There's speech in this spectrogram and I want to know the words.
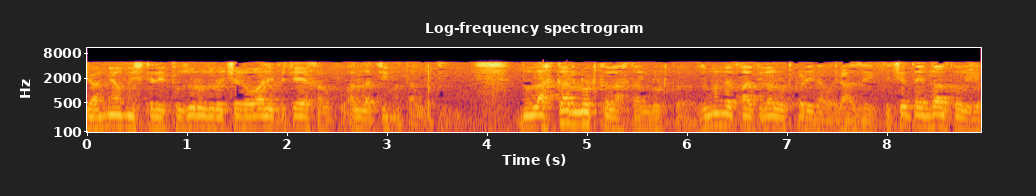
جامعه مستلې پوزرو درو چرواله ته چي خلکو الله تیم تعالی تیم نو لخر لوټ کړه لخر لوټ کړه زمونږ قافله لوټ کړي دا وای راځي ته چې ته امداد کوی شي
